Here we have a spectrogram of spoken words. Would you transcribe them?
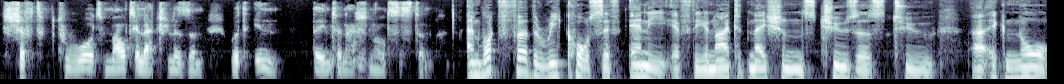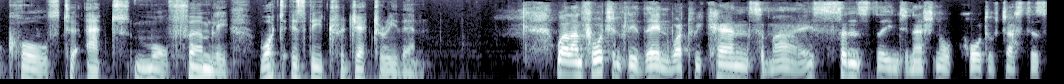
shift towards multilateralism within the international system. And what further recourse, if any, if the United Nations chooses to uh, ignore calls to act more firmly? What is the trajectory then? Well, unfortunately, then, what we can surmise, since the International Court of Justice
